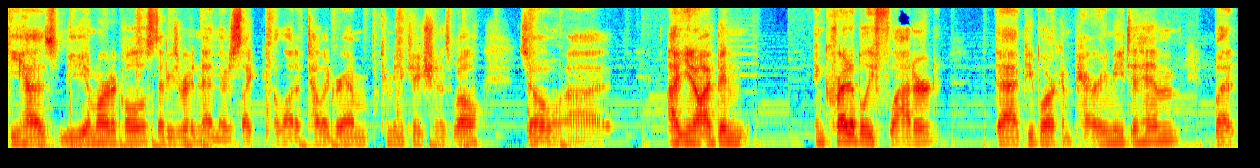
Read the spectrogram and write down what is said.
He has Medium articles that he's written, and there's like a lot of Telegram communication as well. So, uh, I, you know, I've been incredibly flattered that people are comparing me to him, but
